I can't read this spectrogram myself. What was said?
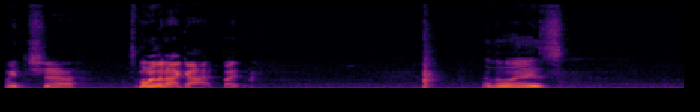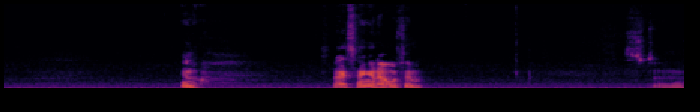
which uh, is more than I got, but otherwise, you know, it's nice hanging out with him. Just uh,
